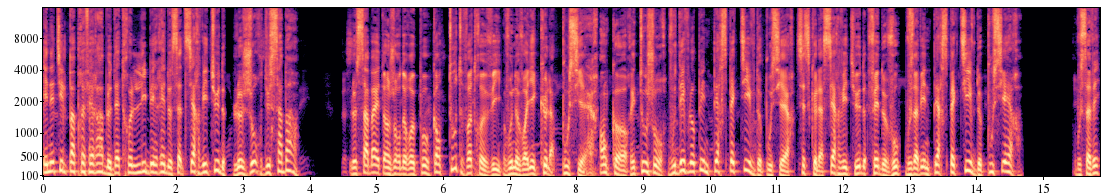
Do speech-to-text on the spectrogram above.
Et n'est-il pas préférable d'être libéré de cette servitude le jour du sabbat? Le sabbat est un jour de repos. Quand toute votre vie, vous ne voyez que la poussière, encore et toujours, vous développez une perspective de poussière. C'est ce que la servitude fait de vous. Vous avez une perspective de poussière. Vous savez,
